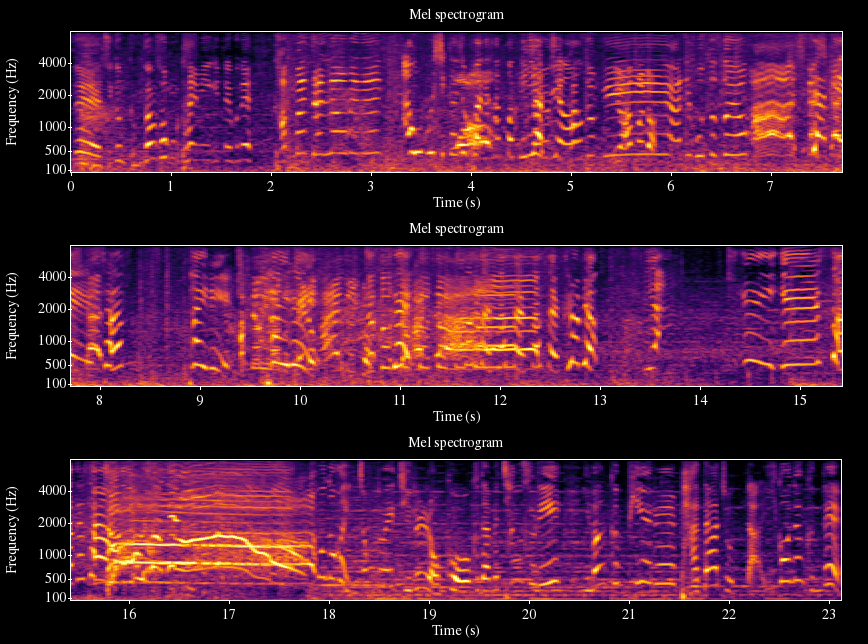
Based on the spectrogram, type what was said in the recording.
네 지금 금강 성공 타이밍이기 때문에 각만 잘 나오면은 아우 무식한 와. 손바닥 한번 자 여기 밀렸죠. 이거 한번 더. 아직 못 썼어요 아 시간 시간 시간. 3 파이리 한 명이라도 파이리 데려가야죠 이거. 자, 또, 네 또, 또, 썼어요 썼어요 썼어요 그러면 정도의 딜을 넣고 그 다음에 창술이 이만큼 피해를 받아줬다. 이거는 근데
